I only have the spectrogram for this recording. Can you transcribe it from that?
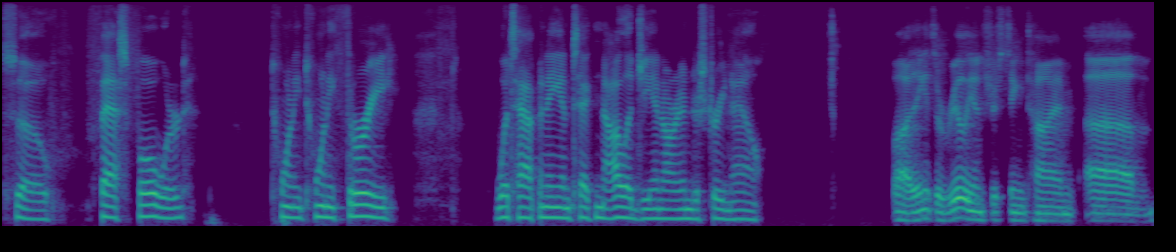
So, fast forward 2023, what's happening in technology in our industry now? Well, I think it's a really interesting time. Um,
